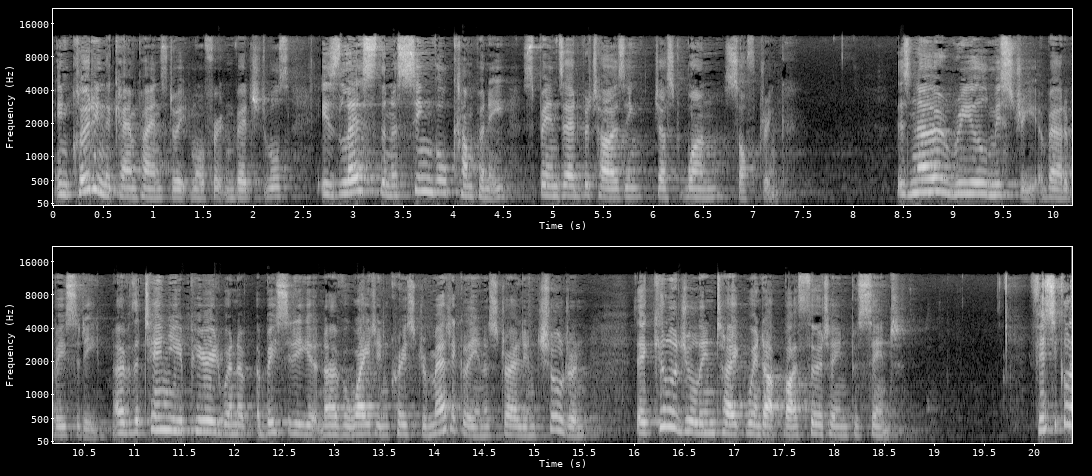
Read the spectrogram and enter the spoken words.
including the campaigns to eat more fruit and vegetables, is less than a single company spends advertising just one soft drink. There's no real mystery about obesity. Over the 10 year period when obesity and overweight increased dramatically in Australian children, their kilojoule intake went up by 13%. Physical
